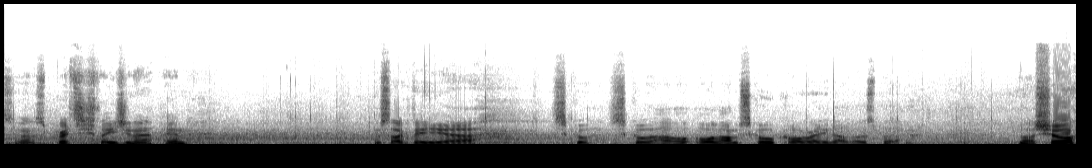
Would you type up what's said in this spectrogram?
So that's British Legion up in. Looks like the uh, school, school, all armed school corps already that does, but not sure.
